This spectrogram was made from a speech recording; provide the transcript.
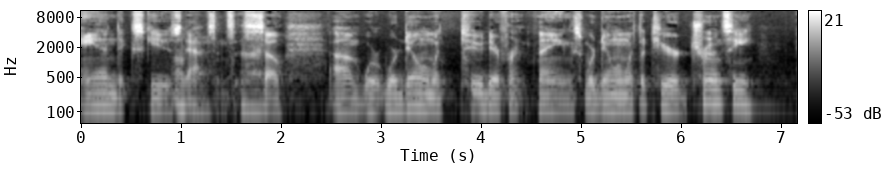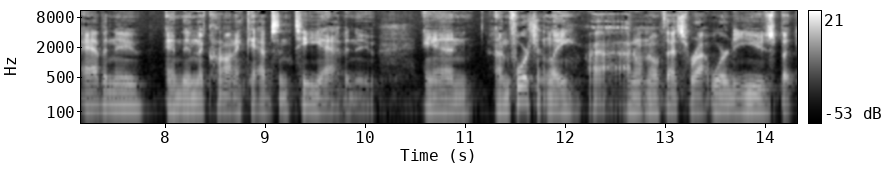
and excused Okay. absences. Right. So um, we're, we're dealing with two different things. We're dealing with the tiered truancy avenue and then the chronic absentee avenue. And unfortunately, I don't know if that's the right word to use, but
